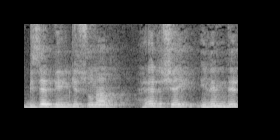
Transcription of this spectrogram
bize bilgi sunan her şey ilimdir.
